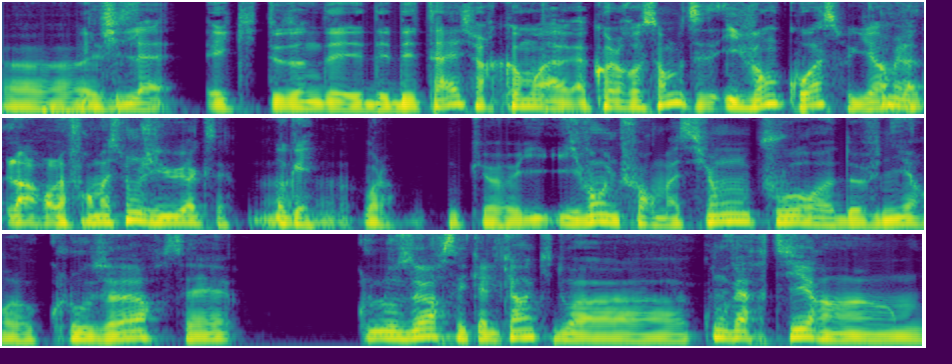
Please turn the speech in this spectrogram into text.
Euh, Et qui, j'ai- l'a- et qui te donne des, des détails sur comment, à, quoi elle ressemble? Il vend quoi ce gars Non, mais la, la- la formation, j'ai eu accès. Ok. Voilà. Donc, ils, ils vendent une formation pour devenir closer. C'est closer, c'est quelqu'un qui doit convertir un,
